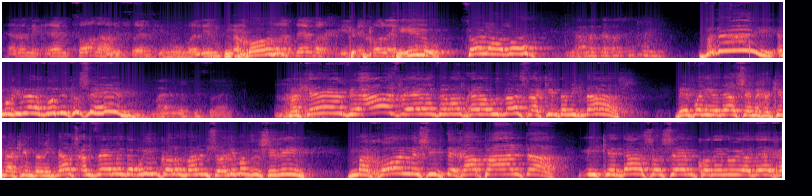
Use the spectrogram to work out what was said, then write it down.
לכן הם נקראים צאן עם ישראל, כי הם מובלים נכון. כאילו, צאן לעבוד, זה המטרה שלהם. ודאי, הם הולכים לעבוד את השם. מה עם ארץ ישראל? חכה, ואז לארץ זבת חלב ודבש להקים את המקדש. מאיפה אני יודע שהם מחכים להקים את המקדש? על זה הם מדברים כל הזמן, הם שרים על זה שירים. מכון לשבטך פעלת, מקדש השם כוננו ידיך,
